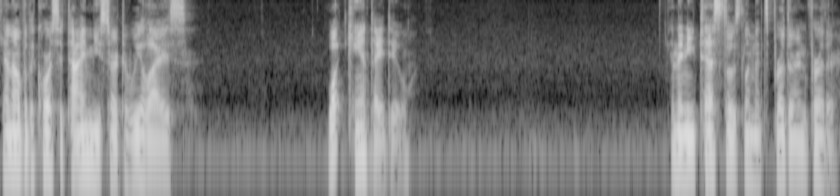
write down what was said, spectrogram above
Then over the course of time, you start to realize, what can't I do? And then you test those limits further and further.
